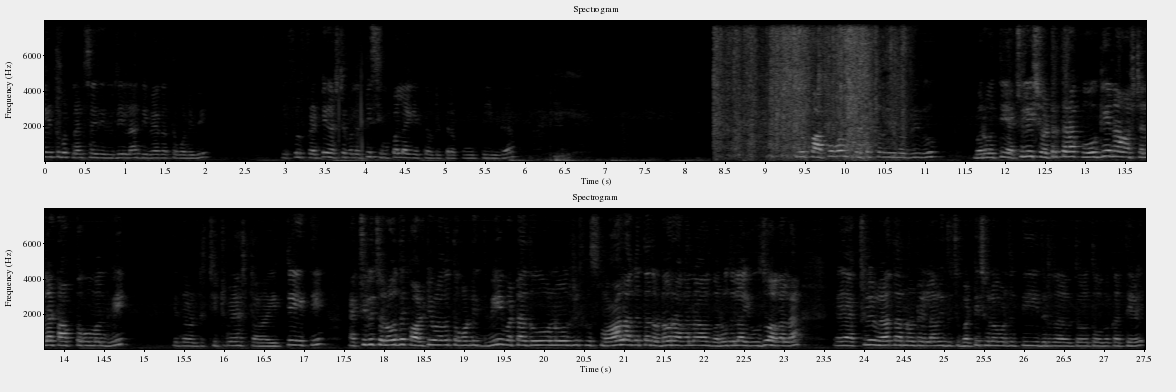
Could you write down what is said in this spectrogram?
ಆಗಿತ್ತು ಬಟ್ ನನ್ನ ಸೈಜ್ ಇರಲಿಲ್ಲ ದಿವ್ಯಾಗ ತೊಗೊಂಡಿವಿ. ಇಲ್ಲಿ ಫುಲ್ ಫ್ರಂಟಿಗೆ ಅಷ್ಟೇ ಬಂದೈತಿ ಸಿಂಪಲ್ ಆಗೈತೆ ನೋಡ್ರಿ ಈ ಥರ ಪೂರ್ತಿ ಹಿಂಗೆ. ಇದು ಪಾಪಗೊಂದು ಸ್ವೆಟರ್ ತರ ನೋಡ್ರಿ ಇದು. ಬರೋತಿ ಆ್ಯಕ್ಚುಲಿ ಸ್ವೆಟರ್ ತರಕ್ಕೆ ಹೋಗಿ ನಾವು ಅಷ್ಟೆಲ್ಲ ಟಾಪ್ ತೊಗೊಂಬಂದ್ವಿ. ಇದು ನೋಡ್ರಿ ಚಿಟ್ಮೆ ಅಷ್ಟು, ಇಟ್ಟೇ ಐತಿ. ಆ್ಯಕ್ಚುಲಿ ಚಲೋದ ಕ್ವಾಲಿಟಿ ಒಳಗೆ ತೊಗೊಂಡಿದ್ವಿ ಬಟ್ ಅದು ನೋಡ್ರಿ ಸ್ಮಾಲ್ ಆಗುತ್ತೆ ದೊಡ್ಡವ್ರಾಗನ ಅವ್ರು ಬರೋದಿಲ್ಲ ಯೂಸು ಆಗಲ್ಲ. ಆ್ಯಕ್ಚುಲಿ ಹೇಳ್ತಾರೆ ನೋಡ್ರಿ ಎಲ್ಲರೂ, ಇದು ಬಟ್ಟೆ ಚಲೋ ಬರ್ತೈತಿ ಇದ್ರದ್ದು ತೊಗೋಬೇಕಂತೇಳಿ,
